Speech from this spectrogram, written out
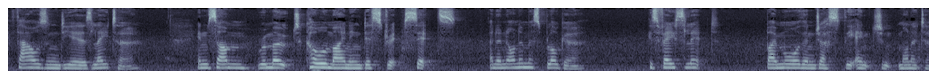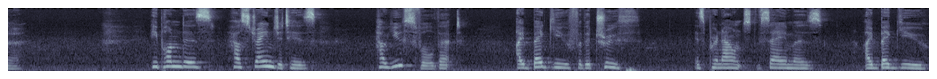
thousand years later, in some remote coal mining district sits an anonymous blogger, his face lit by more than just the ancient monitor. He ponders how strange it is how useful that I beg you for the truth is pronounced the same as I beg you,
